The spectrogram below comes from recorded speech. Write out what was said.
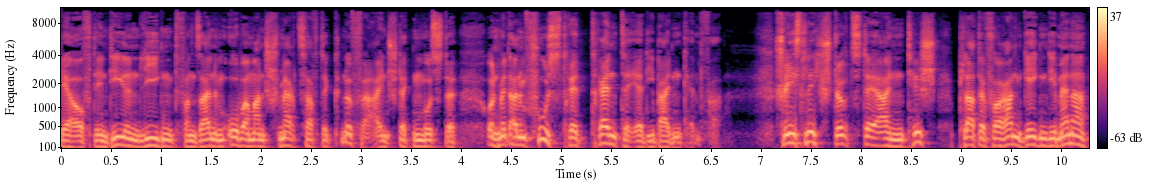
der auf den Dielen liegend von seinem Obermann schmerzhafte Knüffe einstecken musste, und mit einem Fußtritt trennte er die beiden Kämpfer. Schließlich stürzte er einen Tisch, Platte voran gegen die Männer,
